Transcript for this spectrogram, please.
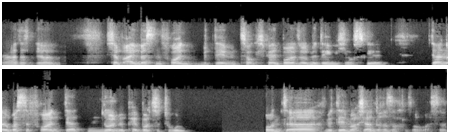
ja, das, ja. Ich habe einen besten Freund, mit dem zocke ich Paintball, so mit dem ich auch skill. Der andere beste Freund, der hat null mit Paintball zu tun. Und äh, mit dem mache ich andere Sachen, so weißt du.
